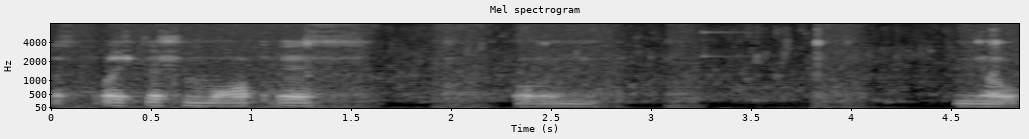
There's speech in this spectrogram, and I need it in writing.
das durchgeschmort ist. Und jo.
